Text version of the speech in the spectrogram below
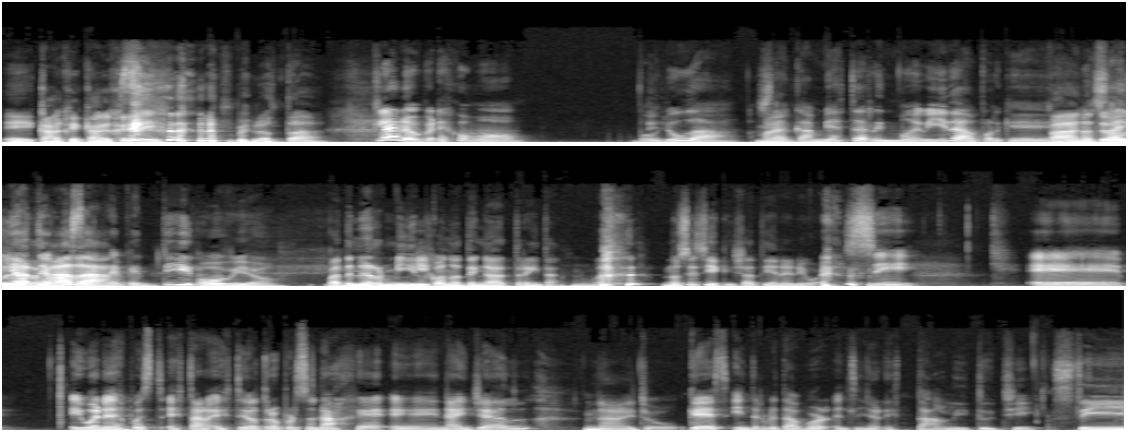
eh, canje, canje, Sí. pero está. Claro, pero es como boluda. O sea, cambiaste el ritmo de vida porque Pa, en no te va a durar te vas a nada. arrepentir. Obvio. Va a tener mil cuando tenga 30. no sé si es que ya tienen igual. Sí. Eh, y bueno, después está este otro personaje, eh, Nigel, Nigel. que es interpretado por el señor Stanley Tucci, Sí.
